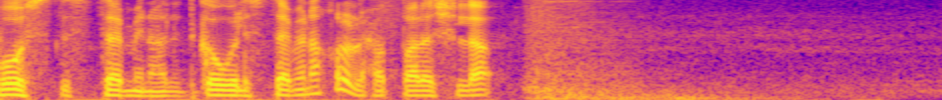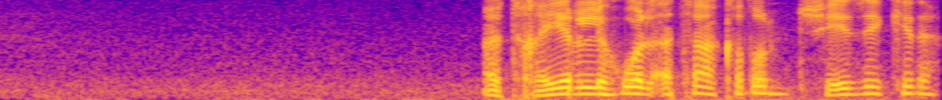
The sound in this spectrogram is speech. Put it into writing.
boost stamina هذه تقوي ال stamina خلونا نحطها ليش لا؟ تغير اللي هو ال attack أظن شيء زي كذا.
